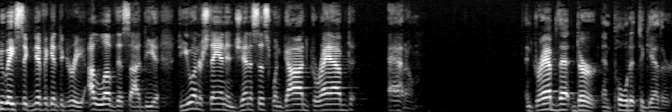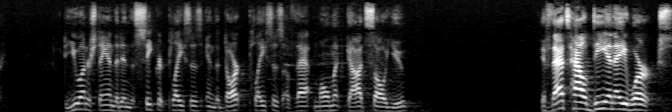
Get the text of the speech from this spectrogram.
to a significant degree. I love this idea. Do you understand in Genesis when God grabbed Adam and grabbed that dirt and pulled it together? Do you understand that in the secret places, in the dark places of that moment, God saw you? If that's how DNA works,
